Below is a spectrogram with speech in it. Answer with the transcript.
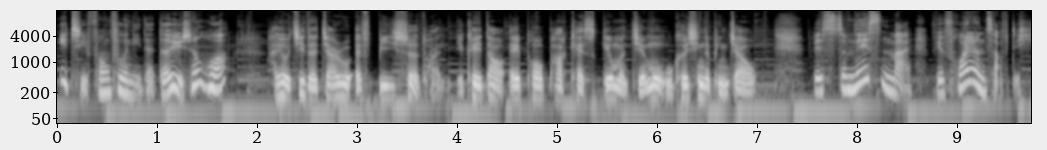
一起丰富你的德语生活。还有记得加入 FB 社团，也可以到 Apple Podcast 给我们节目五颗星的评价哦。Bis zum nächsten Mal, wir freuen uns auf dich,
